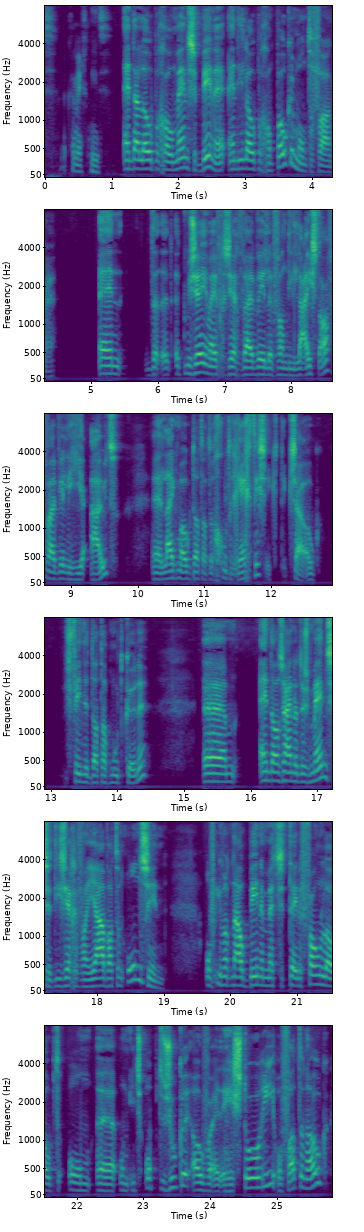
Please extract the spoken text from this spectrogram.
niet. Dat kan echt niet. En daar lopen gewoon mensen binnen en die lopen gewoon Pokémon te vangen. En de- het, het museum heeft gezegd, wij willen van die lijst af, wij willen hier uit. Eh, lijkt me ook dat dat een goed recht is. Ik, ik zou ook vinden dat dat moet kunnen. Ehm, en dan zijn er dus mensen die zeggen van ja, wat een onzin. Of iemand nou binnen met zijn telefoon loopt om, eh, om iets op te zoeken over de historie of wat dan ook.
